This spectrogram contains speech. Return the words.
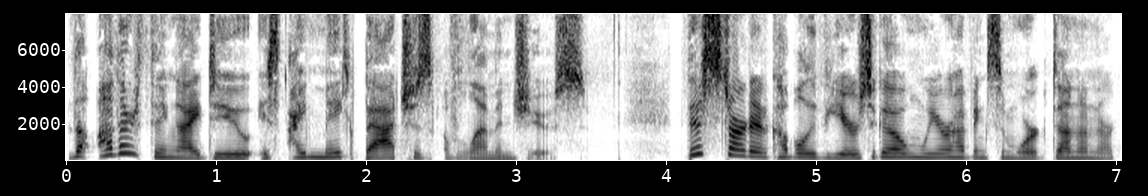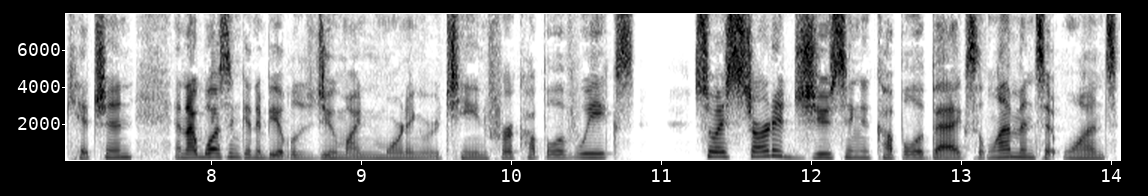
The other thing I do is I make batches of lemon juice. This started a couple of years ago when we were having some work done on our kitchen and I wasn't going to be able to do my morning routine for a couple of weeks. So I started juicing a couple of bags of lemons at once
